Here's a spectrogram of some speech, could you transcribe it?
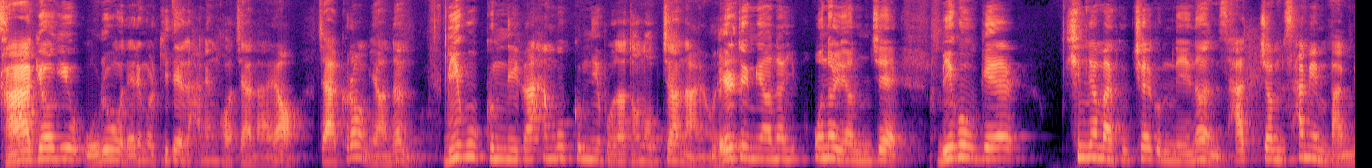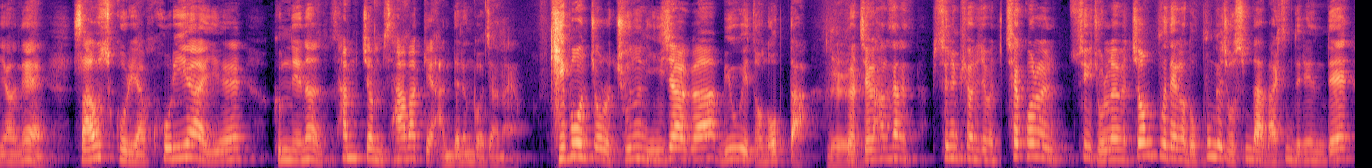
가격이 오르고 내린 걸 기대를 하는 거잖아요. 자, 그러면은 미국 금리가 한국 금리보다 더 높잖아요. 네. 예를 들면은 오늘 현재 미국의 10년 만 국채 금리는 4.3인 반면에 사우스 코리아, 코리아의 금리는 3.4밖에 안 되는 거잖아요. 기본적으로 주는 이자가 미국이 더 높다. 네. 그러니까 제가 항상 쓰는 표현이지만 채권을 수익 졸려면 점프대가 높은 게 좋습니다 말씀드리는데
